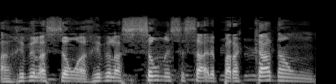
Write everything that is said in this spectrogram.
a revelação, a revelação necessária. Para cada um,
